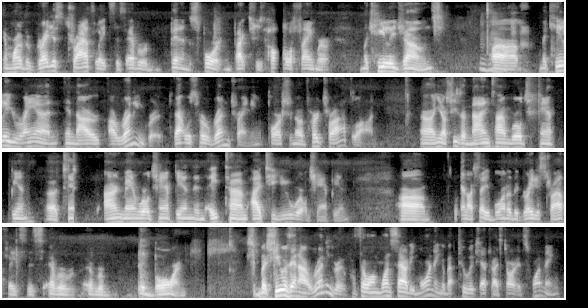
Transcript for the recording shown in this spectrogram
and one of the greatest triathletes that's ever been in the sport. In fact, she's Hall of Famer, Michellie Jones Mm-hmm. Uh, Michellie ran in our, our running group. That was her run training portion of her triathlon. Uh, you know, she's a nine-time world champion, uh, ten Ironman world champion, and eight-time ITU world champion. Um, and I say one of the greatest triathletes that's ever ever been born. But she was in our running group. So on one Saturday morning, about two weeks after I started swimming,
